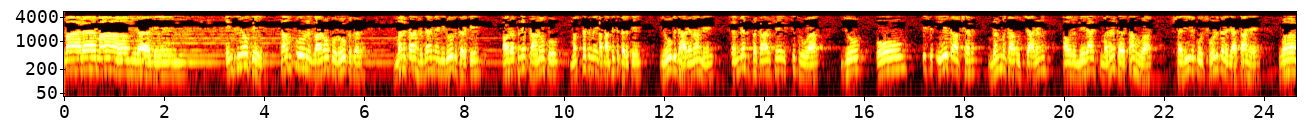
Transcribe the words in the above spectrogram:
याति परमां गतिम् इंद्रियों के संपूर्ण द्वारों को रोककर, मन का हृदय में निरोध करके और अपने प्राणों को मस्तक में स्थापित करके योग धारणा में सम्यक प्रकार से स्थित हुआ, जो ओम इस एक अक्षर ब्रह्म का उच्चारण और मेरा स्मरण करता हुआ शरीर को छोड़कर जाता है, वह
